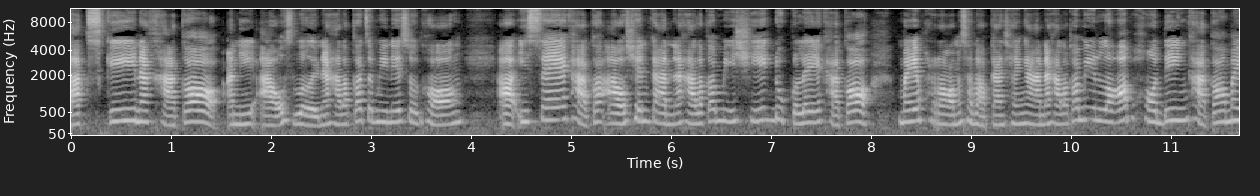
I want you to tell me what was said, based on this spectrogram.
ลักสกี้นะคะ ก็อันนี้เอาเลยนะคะ แล้วก็จะมีในส่วนของอ่าอีเซ่ค่ะก็เอาเช่นกันนะคะ แล้วก็มีชิคดูกเล่ค่ะ ก็ไม่พร้อมสำหรับการใช้งานนะคะ แล้วก็มีลอฟโฮดดิ้งค่ะ ก็ไม่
